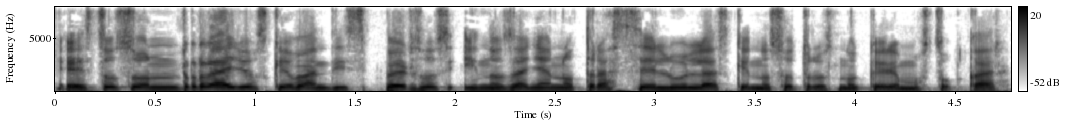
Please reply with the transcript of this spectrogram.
Estos son rayos que van dispersos y nos dañan otras células que nosotros no queremos tocar.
